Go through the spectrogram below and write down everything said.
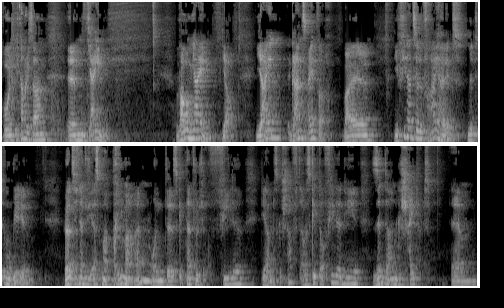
Und ich kann euch sagen, ähm, Jein. Warum Jein? Ja, Jein ganz einfach, weil die finanzielle Freiheit mit Immobilien hört sich natürlich erstmal prima an und äh, es gibt natürlich auch viele, die haben es geschafft, aber es gibt auch viele, die sind daran gescheitert. Ähm,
